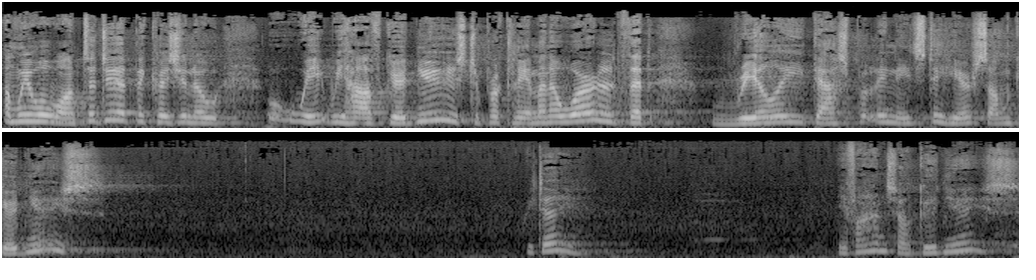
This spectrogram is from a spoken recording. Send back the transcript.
And we will want to do it because, you know, we, we have good news to proclaim in a world that really desperately needs to hear some good news. We do. Evangel, good news.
